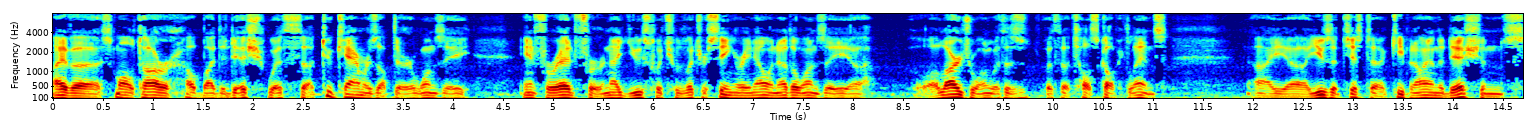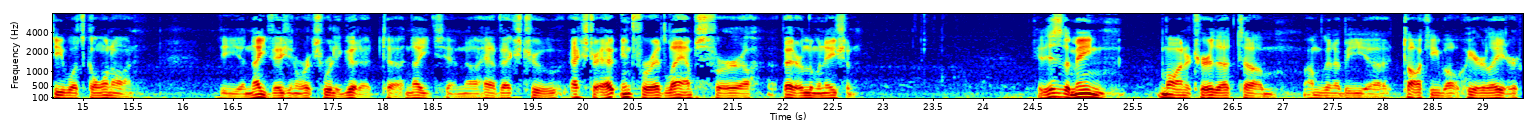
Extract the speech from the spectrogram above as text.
I have a small tower out by the dish with uh, two cameras up there. One's a infrared for night use, which is what you're seeing right now, another one's a uh, a large one with a, with a telescopic lens. I uh, use it just to keep an eye on the dish and see what's going on. The uh, night vision works really good at uh, night, and I have extra extra infrared lamps for uh, better illumination. Okay, this is the main monitor that um, I'm going to be uh, talking about here later.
